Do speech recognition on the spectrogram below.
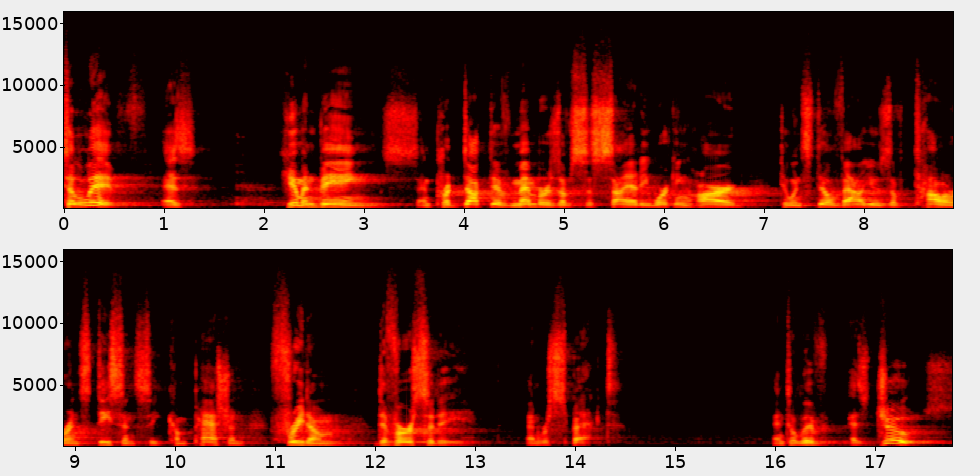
To live as human beings and productive members of society, working hard to instill values of tolerance, decency, compassion, freedom, diversity, and respect. And to live as Jews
